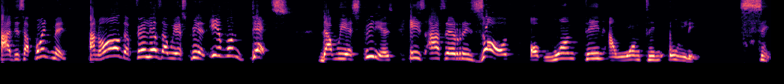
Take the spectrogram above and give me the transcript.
our disappointment, and all the failures that we experience, even deaths that we experience, is as a result of one thing and one thing only. Sin.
